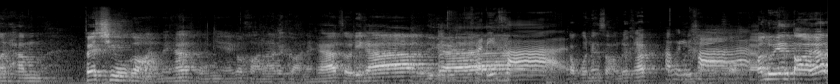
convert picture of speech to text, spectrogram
มาทำ facial ก่อนนะครับ ผมยังไงก็ขอลาไปก่อนนะครับ สวัสดีครับ สวัสดีครับ สวัสดีค่ะ ขอบคุณทั้งสองด้วยครับ ขอบคุณค่ะมาลุยกันต่อครับ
